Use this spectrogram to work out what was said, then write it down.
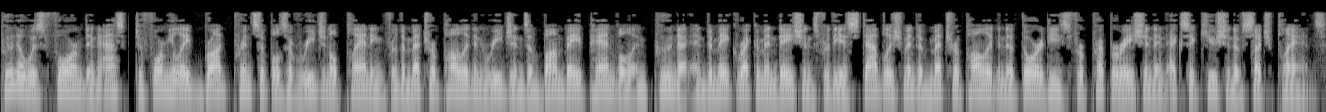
Pune was formed and asked to formulate broad principles of regional planning for the metropolitan regions of Bombay Panvel and Pune and to make recommendations for the establishment of metropolitan authorities for preparation and execution of such plans.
